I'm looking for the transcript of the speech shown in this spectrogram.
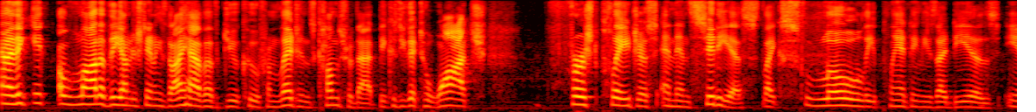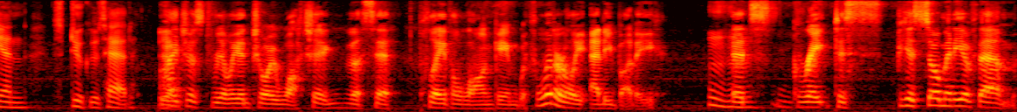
and I think it a lot of the understandings that I have of Dooku from Legends comes from that because you get to watch first Plagueis and then Sidious like slowly planting these ideas in Dooku's head. Yeah. I just really enjoy watching the Sith play the long game with literally anybody. Mm-hmm. It's great to s- because so many of them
